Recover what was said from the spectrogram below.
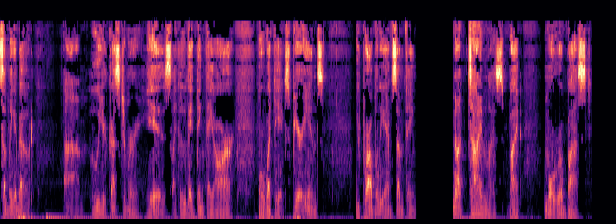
something about um, who your customer is, like who they think they are, or what they experience, you probably have something not timeless, but more robust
